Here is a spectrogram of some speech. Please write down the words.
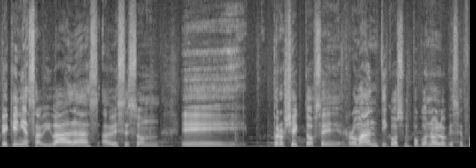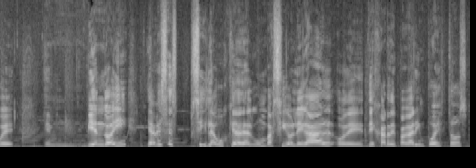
pequeñas avivadas, a veces son... Eh, proyectos eh, románticos, un poco ¿no? lo que se fue em, viendo ahí. Y a veces, sí, la búsqueda de algún vacío legal o de dejar de pagar impuestos.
